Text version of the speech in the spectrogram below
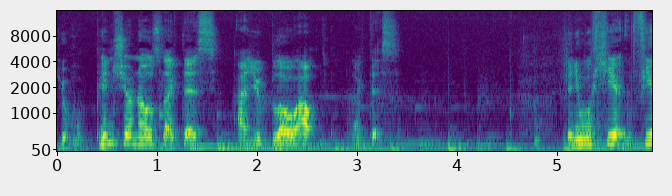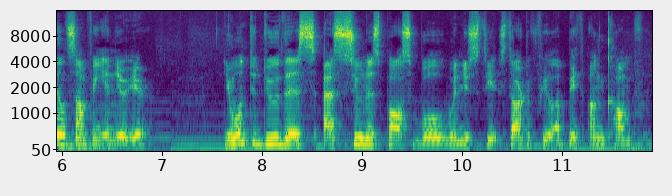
you pinch your nose like this and you blow out like this. Then you will hear, feel something in your ear. You want to do this as soon as possible when you start to feel a bit uncomfort.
